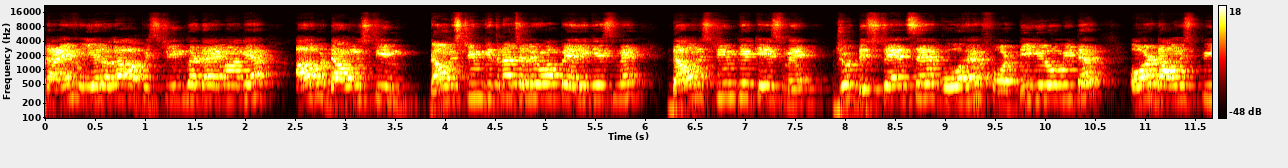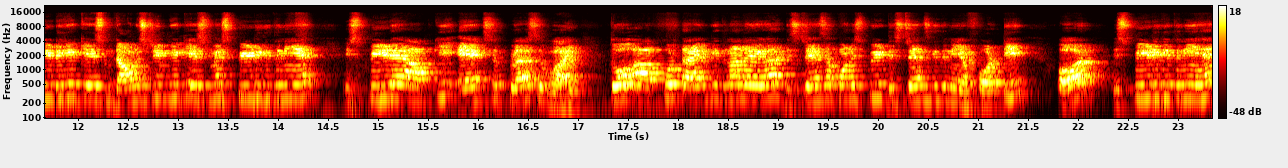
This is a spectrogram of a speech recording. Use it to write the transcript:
टाइम ये लगा अप स्ट्रीम का टाइम आ गया। अब डाउन स्ट्रीम डाउन स्ट्रीम कितना चले हो आप पहले केस में? डाउन स्ट्रीम के केस में जो डिस्टेंस है, वो है 40 किलोमीटर और डाउन स्पीड के केस डाउन स्ट्रीम के केस में स्पीड कितनी है? स्पीड है आपकी x प्लस वाई तो आपको टाइम कितना लगेगा? डिस्टेंस अपॉन स्पीड डिस्टेंस कितनी है? 40 और स्पीड कितनी है?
